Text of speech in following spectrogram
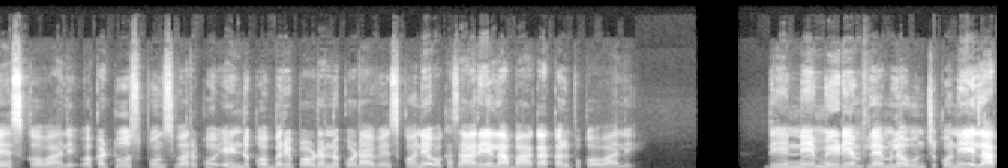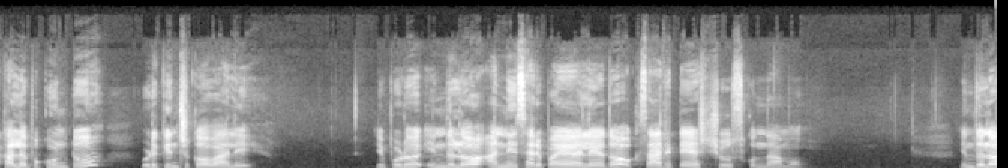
వేసుకోవాలి. ఒక టూ స్పూన్స్ వరకు ఎండు కొబ్బరి పౌడర్ను కూడా వేసుకొని ఒకసారి ఇలా బాగా కలుపుకోవాలి. దీన్ని మీడియం ఫ్లేమ్లో ఉంచుకొని ఇలా కలుపుకుంటూ ఉడికించుకోవాలి. ఇప్పుడు ఇందులో అన్నీ సరిపోయో లేదో ఒకసారి టేస్ట్ చూసుకుందాము. ఇందులో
